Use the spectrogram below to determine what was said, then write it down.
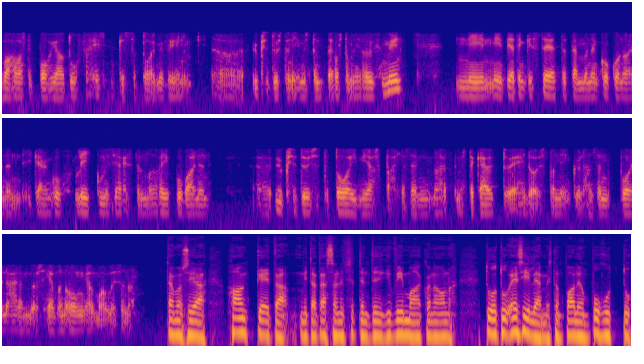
vahvasti pohjautuu Facebookissa toimiviin yksityisten ihmisten perustamiin ryhmiin, niin, niin tietenkin se, että tämmöinen kokonainen ikään kuin liikkumisjärjestelmä on riippuvainen yksityisestä toimijasta ja sen määrittämistä käyttöehdoista, niin kyllähän sen voi nähdä myös hieman ongelmallisena. Tämmöisiä hankkeita, mitä tässä nyt sitten tietenkin viime aikoina on tuotu esille ja mistä on paljon puhuttu,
